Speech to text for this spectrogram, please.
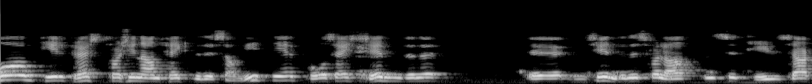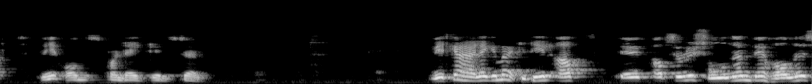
og til trøst for sin anfektede samvittighet på seg syndene, eh, syndenes forlatelse tilsagt ved håndspåleggelse. Vi skal her legge merke til at Eh, absolusjonen beholdes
